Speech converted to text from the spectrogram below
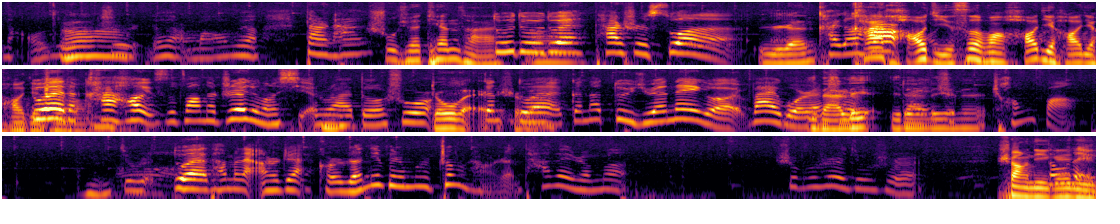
脑子啊是有点毛病，但是他，数学天才，对对对，啊他是算与人开根号，开好几次方，好几好几好几次对他开好几次方，他直接就能写出来得数，周伟跟？对跟他对决那个外国人意大利是，意大对是利那乘方。嗯就是对他们俩是这样，可是人家为什么是正常人？他为什么？是不是就是都上帝给你？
